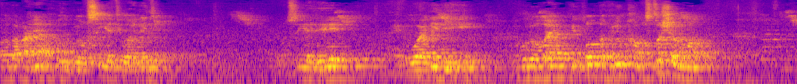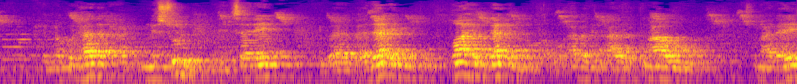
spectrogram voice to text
هو طبعا ياخذ بوصيه والده وصيه إيه؟ والده يقول والله يمكن يتوضا في اليوم 15 مره بنقول هذا من السنة. الإنسان إيه؟ يبقى دائم طاهر دائم وابدا على يكون وضوء يكون على؟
